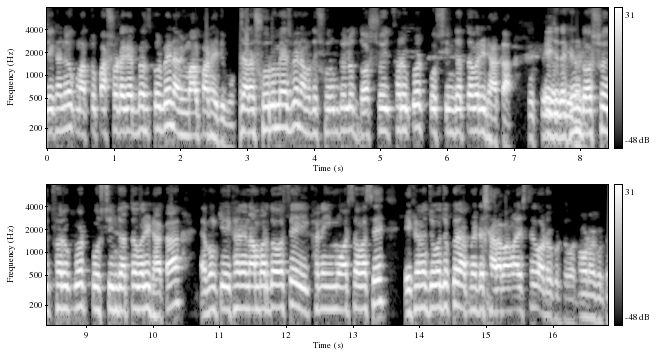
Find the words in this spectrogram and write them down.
যেখানে হোক মাত্র পাঁচশো টাকা অ্যাডভান্স করবেন আমি মাল পাঠিয়ে দিব। যারা শোরুমে আসবেন আমাদের শোরুমটা হলো দশ শহীদ ফারুক রোড পশ্চিম যাত্রাবাড়ি ঢাকা। এই যে দেখেন দশ শহীদ ফারুক রোড পশ্চিম যাত্রাবাড়ি ঢাকা এবং কি এখানে নাম্বার দেওয়া আছে এখানে ইমো হোয়াটসঅ্যাপ আছে এখানে যোগাযোগ করে আপনি এটা সারা বাংলাদেশ থেকে অর্ডার করতে পারবেন। অর্ডার করতে পারবেন।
